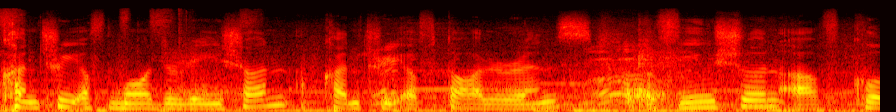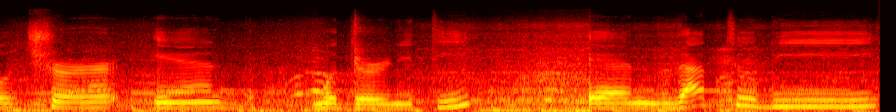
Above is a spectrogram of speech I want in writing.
country of moderation, a country of tolerance, a fusion of culture and modernity And that to be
